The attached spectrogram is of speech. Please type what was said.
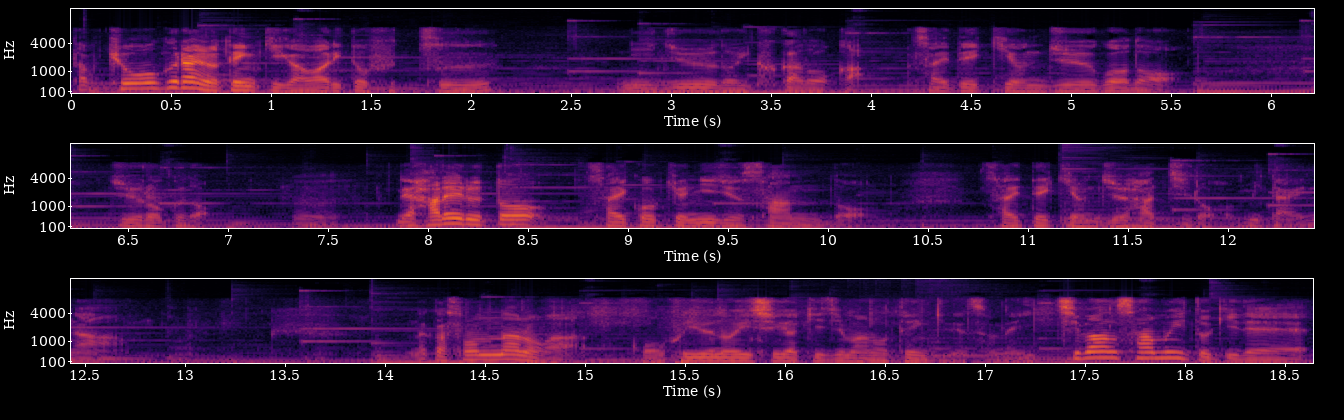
多分今日ぐらいの天気が割と普通、20度いくかどうか、最低気温15度、16度。うん、で晴れると最高気温23度最低気温18度みたいな。なんかそんなのがこう冬の石垣島の天気ですよね。一番寒い時で、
